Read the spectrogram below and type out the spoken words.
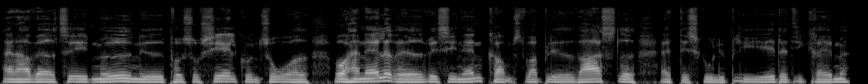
Han har været til et møde nede på socialkontoret, hvor han allerede ved sin ankomst var blevet varslet, at det skulle blive et af de grimme.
